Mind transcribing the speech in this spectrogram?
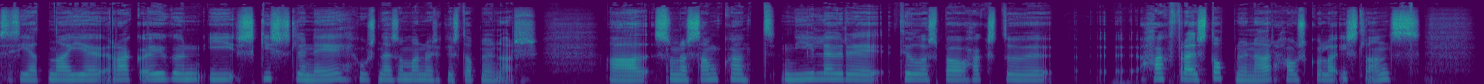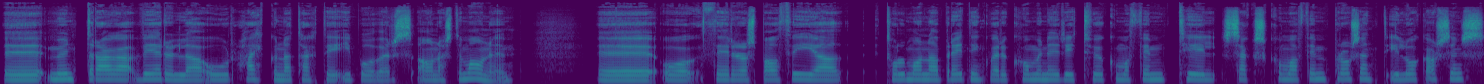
Sérna ég rak augun í skíslunni húsnæðis og mannverkistofnunar að svona samkvæmt nýlegri þjóðarspá hagfræði stopnunar Háskóla Íslands uh, mun draga verulega úr hækkunatakti íbúðvers á næstu mánuðum uh, og þeir eru að spá því að 12 mánuða breyting verið komin yfir í 2,5 til 6,5% í loka ársins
